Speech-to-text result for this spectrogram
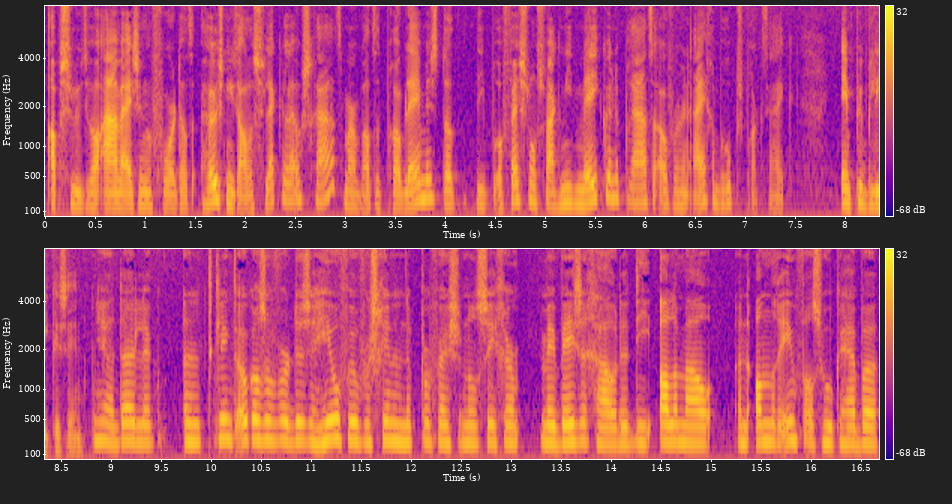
absoluut wel aanwijzingen voor dat heus niet alles vlekkeloos gaat. Maar wat het probleem is, dat die professionals vaak niet mee kunnen praten over hun eigen beroepspraktijk in publieke zin. Ja, duidelijk. En het klinkt ook alsof er dus heel veel verschillende professionals zich ermee bezighouden, die allemaal een andere invalshoek hebben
